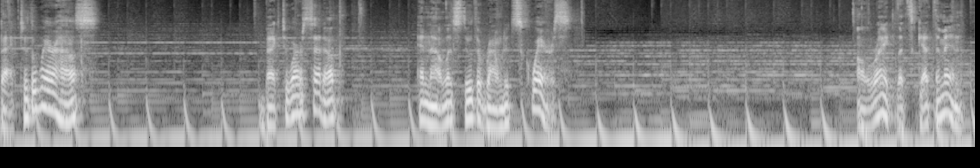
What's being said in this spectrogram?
back to the warehouse, back to our setup, and now let's do the rounded squares. Alright, let's get them in.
